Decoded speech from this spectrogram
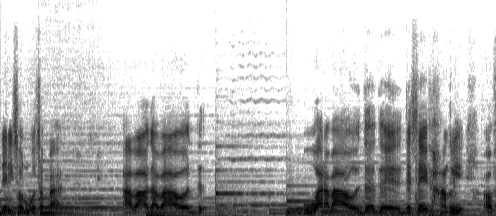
there is always a but. About about what about the, the safe handling of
